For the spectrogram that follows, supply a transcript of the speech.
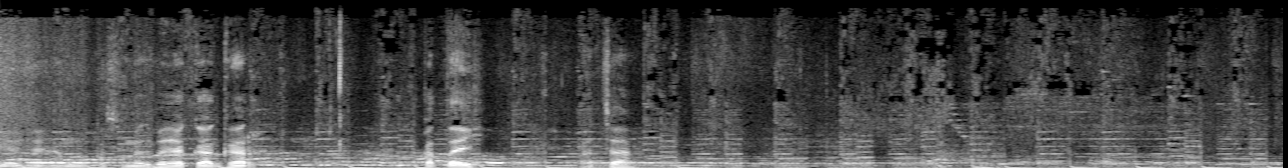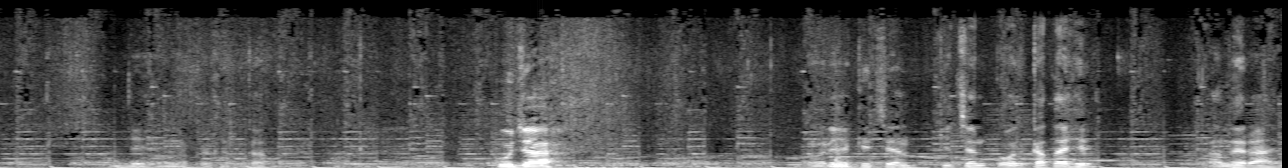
ये है हम लोग का समझ भैया का घर। कतई। अच्छा। ये हम लोग का घर का पूजा। और ये किचन किचन कोलकाता कता है, अंधेरा है।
